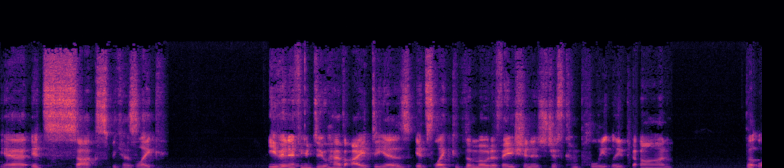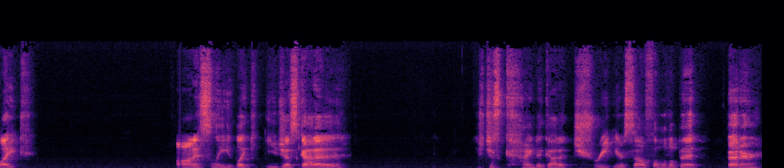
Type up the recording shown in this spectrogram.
yeah it sucks because like even if you do have ideas it's like the motivation is just completely gone. But like honestly like you just gotta you just kind of gotta treat yourself a little bit better.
